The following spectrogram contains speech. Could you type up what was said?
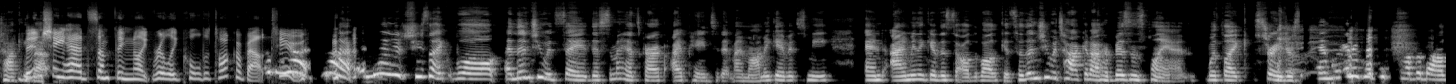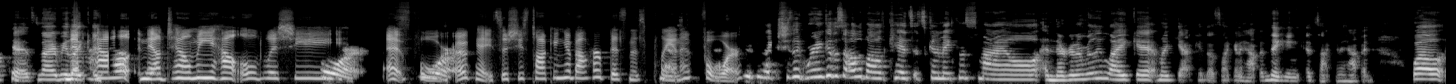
talking. Then about, she had something like really cool to talk about Oh, too. yeah, yeah. And then she's like, well, and then she would say, This is my headscarf. I painted it. My mommy gave it to me, and I'm going to give this to all the bald kids. So then she would talk about her business plan with like strangers, and we're going to give this to all the bald kids. And I'd be Now, like, how now tell me how old was she Four. at four? Four. Okay, so she's talking about her business plan Yes, at four. She's like, she's like, we're gonna give this to all the bald kids. It's gonna make them smile, and they're gonna really like it. I'm like, yeah, okay, that's not gonna happen. Thinking it's not gonna happen. Well,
